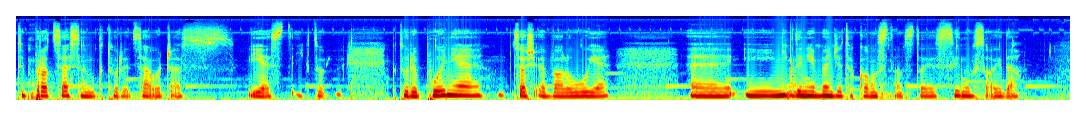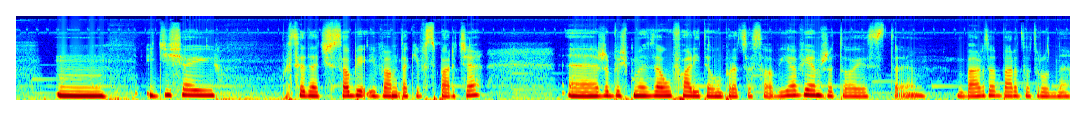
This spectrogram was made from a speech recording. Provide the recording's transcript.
tym procesem, który cały czas jest i który, który płynie, coś ewaluuje e, i nigdy nie będzie to konstans, to jest sinusoida. Mm, i dzisiaj chcę dać sobie i Wam takie wsparcie, e, żebyśmy zaufali temu procesowi. Ja wiem, że to jest e, bardzo, bardzo trudne.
